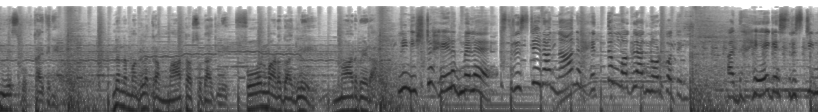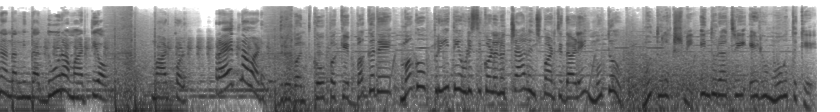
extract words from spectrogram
U S ಹೋಗ್ತಾ ಇದ್ದೀನಿ. ನನ್ನ ಮಗಳ ಹತ್ರ ಮಾತಾಡ್ಸೋದಾಗ್ಲಿ ಫೋನ್ ಮಾಡೋದಾಗ್ಲಿ ಮಾಡಬೇಡ. ನೀನ್ ಇಷ್ಟ ಹೇಳದ್ಮೇಲೆ ಸೃಷ್ಟಿನ ನಾನು ಹೆತ್ತ ಮಗಳಾಗಿ ನೋಡ್ಕೋತೀನಿ. ಅದ್ ಹೇಗೆ ಸೃಷ್ಟಿನ ನನ್ನಿಂದ ದೂರ ಮಾಡ್ತೀಯೋ ಮಾಡ್ಕೊಳ್ಳು ಪ್ರಯತ್ನ ಮಾಡು. ಧ್ರುವಂತ್ ಕೋಪಕ್ಕೆ ಬಗ್ಗದೆ ಮಗು ಪ್ರೀತಿ ಉಳಿಸಿಕೊಳ್ಳಲು ಚಾಲೆಂಜ್ ಮಾಡ್ತಿದ್ದಾಳೆ ಮುದ್ದು. ಮುದ್ದು ಲಕ್ಷ್ಮಿ ಇಂದು ರಾತ್ರಿ ಏಳು ಮೂವತ್ತಕ್ಕೆ.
